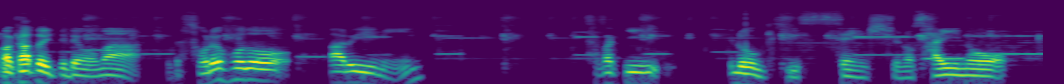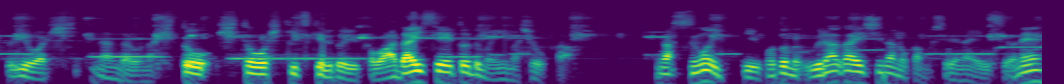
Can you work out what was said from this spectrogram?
まあ、かといってでもまあ、それほど、ある意味、佐々木朗希選手の才能、要は、なんだろうな、人、人を引きつけるというか、話題性とでも言いましょうか。がすごいっていうことの裏返しなのかもしれないですよね。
